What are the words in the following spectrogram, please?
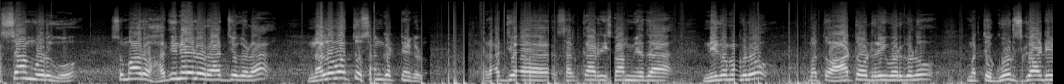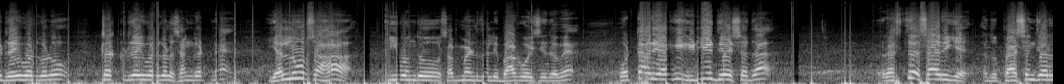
ಅಸ್ಸಾಂವರೆಗೂ ಸುಮಾರು ಹದಿನೇಳು ರಾಜ್ಯಗಳ ನಲವತ್ತು ಸಂಘಟನೆಗಳು, ರಾಜ್ಯ ಸರ್ಕಾರಿ ಸ್ವಾಮ್ಯದ ನಿಗಮಗಳು ಮತ್ತು ಆಟೋ ಡ್ರೈವರ್ಗಳು ಮತ್ತು ಗೂಡ್ಸ್ ಗಾಡಿ ಡ್ರೈವರ್ಗಳು, ಟ್ರಕ್ ಡ್ರೈವರ್ಗಳ ಸಂಘಟನೆ ಎಲ್ಲವೂ ಸಹ ಈ ಒಂದು ಸಮ್ಮೇಳನದಲ್ಲಿ ಭಾಗವಹಿಸಿದ್ದಾವೆ ಒಟ್ಟಾರೆಯಾಗಿ ಇಡೀ ದೇಶದ ರಸ್ತೆ ಸಾರಿಗೆ, ಅದು ಪ್ಯಾಸೆಂಜರ್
